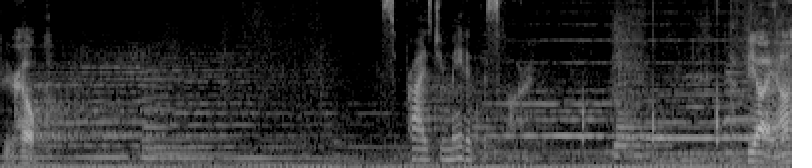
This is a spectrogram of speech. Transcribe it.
For your help. Surprised you made it this far. FBI, huh?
